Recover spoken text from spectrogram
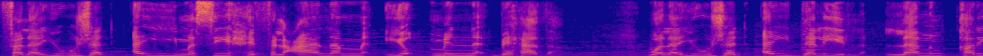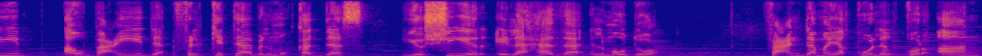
فلا يوجد أي مسيحي في العالم يؤمن بهذا. ولا يوجد أي دليل لا من قريب أو بعيد في الكتاب المقدس يشير إلى هذا الموضوع. فعندما يقول القرآن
